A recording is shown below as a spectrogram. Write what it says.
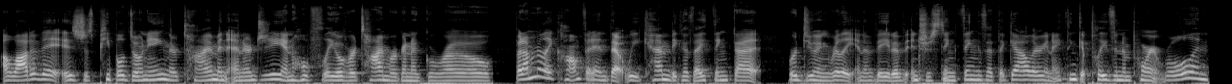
A lot of it is just people donating their time and energy, and hopefully over time we're gonna grow. But I'm really confident that we can because I think that we're doing really innovative, interesting things at the gallery, and I think it plays an important role. And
